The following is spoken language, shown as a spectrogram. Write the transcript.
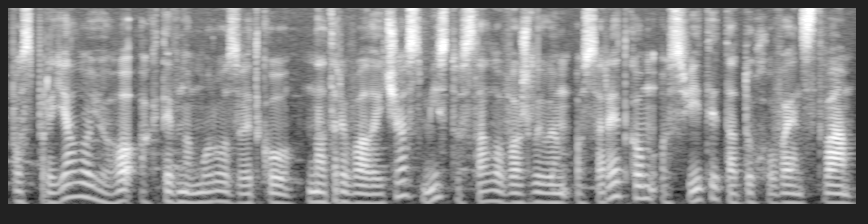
посприяло його активному розвитку. На тривалий час місто стало важливим осередком освіти та духовенства.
